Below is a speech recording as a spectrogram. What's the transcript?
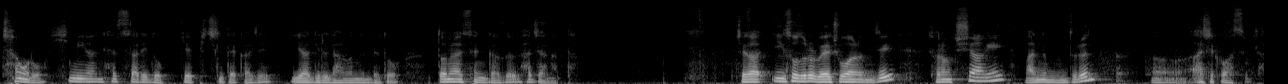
창으로 희미한 햇살이 높게 비칠 때까지 이야기를 나눴는데도 떠날 생각을 하지 않았다. 제가 이 소설을 왜 좋아하는지 저랑 취향이 맞는 분들은 어, 아실 것 같습니다.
